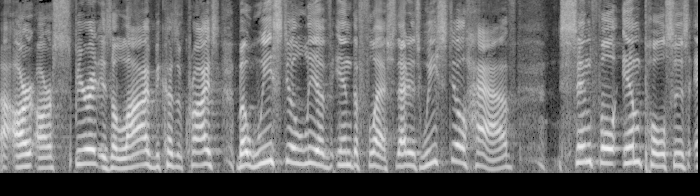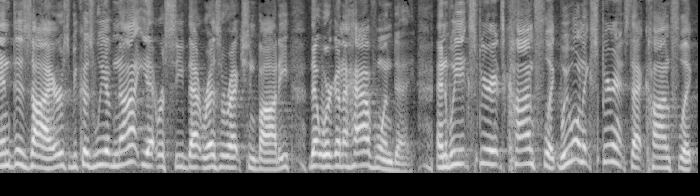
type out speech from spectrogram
Uh, our, our spirit is alive because of Christ, but we still live in the flesh. That is, we still have sinful impulses and desires because we have not yet received that resurrection body that we're going to have one day. And we experience conflict. We won't experience that conflict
